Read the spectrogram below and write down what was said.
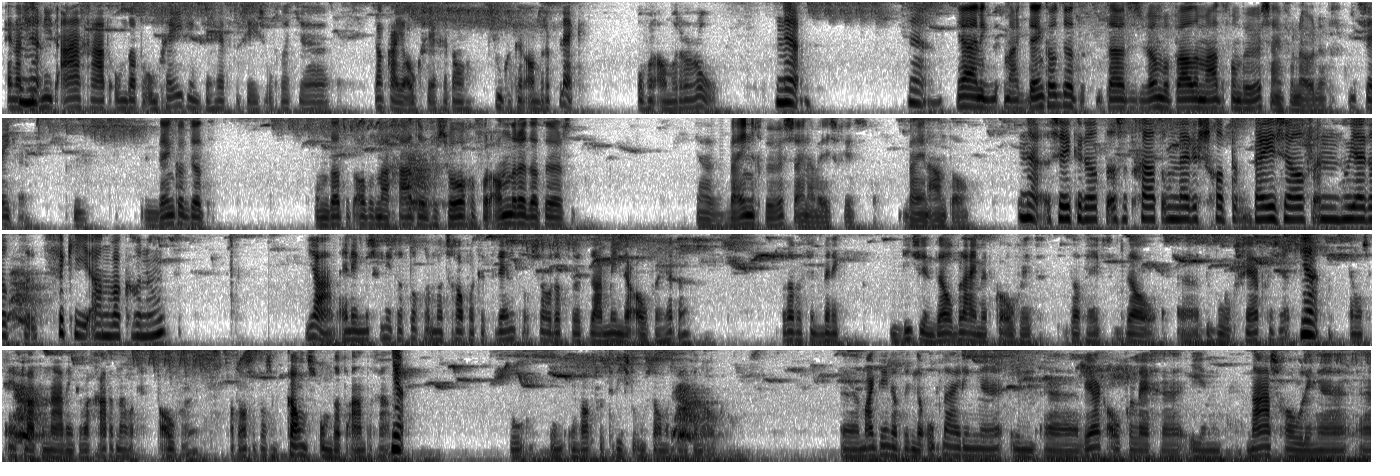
En als je Ja. het niet aangaat omdat de omgeving te heftig is, of dat je, dan kan je ook zeggen, dan zoek ik een andere plek of een andere rol. Ja. Ja, Ja, en ik, maar ik denk ook dat daar is wel een bepaalde mate van bewustzijn voor nodig. Iets zeker. Ik denk ook dat, omdat het altijd maar gaat over zorgen voor anderen, dat er ja, weinig bewustzijn aanwezig is bij een aantal. Ja, zeker dat als het gaat om leiderschap bij jezelf en hoe jij dat het fikkie aanwakkeren noemt. Ja, en ik, misschien is dat toch een maatschappelijke trend of zo, dat we het daar minder over hebben. Wat dat betreft ben ik in die zin wel blij met COVID. Dat heeft wel eh, de boel op scherp gezet. Ja. En ons echt laten nadenken, waar gaat het nou over? Althans, het was een kans om dat aan te gaan. Ja. Hoe, in, in wat voor trieste omstandigheden dan ook. Eh, maar ik denk dat in de opleidingen, in eh, werkoverleggen, in nascholingen, eh,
